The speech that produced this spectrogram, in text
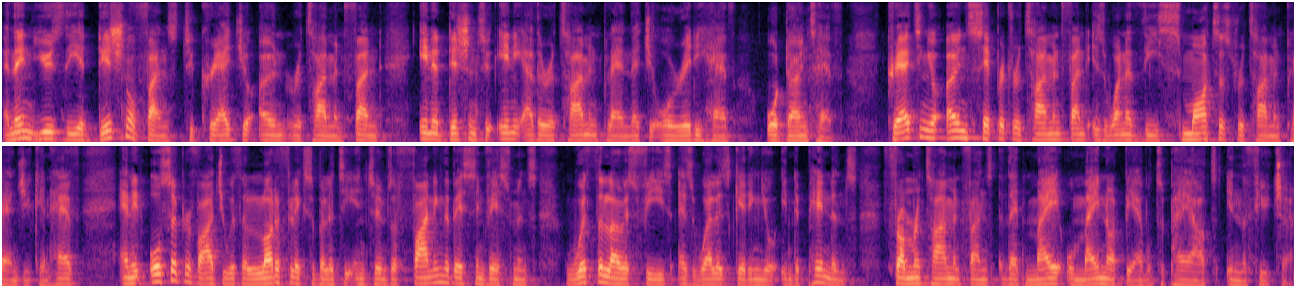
And then use the additional funds to create your own retirement fund in addition to any other retirement plan that you already have or don't have. Creating your own separate retirement fund is one of the smartest retirement plans you can have, and it also provides you with a lot of flexibility in terms of finding the best investments with the lowest fees, as well as getting your independence from retirement funds that may or may not be able to pay out in the future.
